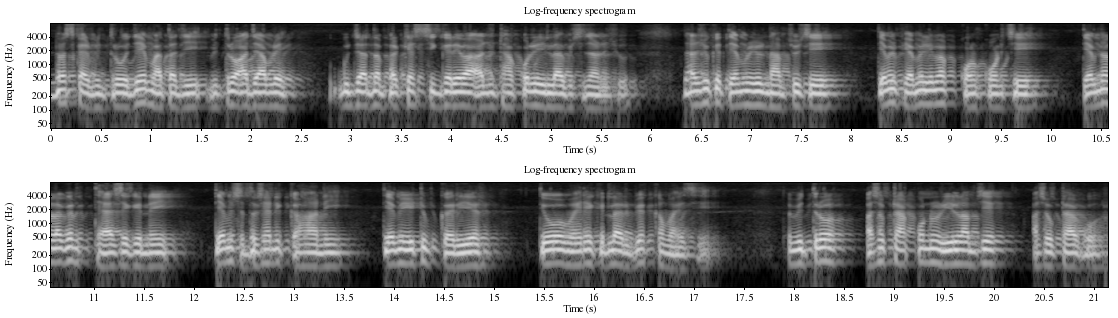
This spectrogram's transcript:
નમસ્કાર મિત્રો, જય માતાજી. મિત્રો, આજે આપણે ગુજરાતના પ્રખ્યાત સિંગર એવા અર્જુન ઠાકોરની લીલા વિશે જાણીશું. જાણીશું કે તેમનું નામ શું છે, તેમની ફેમિલીમાં કોણ કોણ છે, તેમના લગ્ન થયા છે કે નહીં, તેમની સદસ્યની કહાની, તેમની યુટ્યુબ કરિયર, તેઓ મહિને કેટલા રૂપિયા કમાય છે. તો મિત્રો, અશોક ઠાકોરનું રીલ નામ છે અશોક ઠાકોર.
